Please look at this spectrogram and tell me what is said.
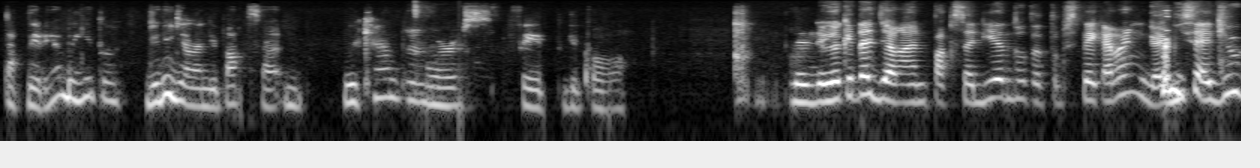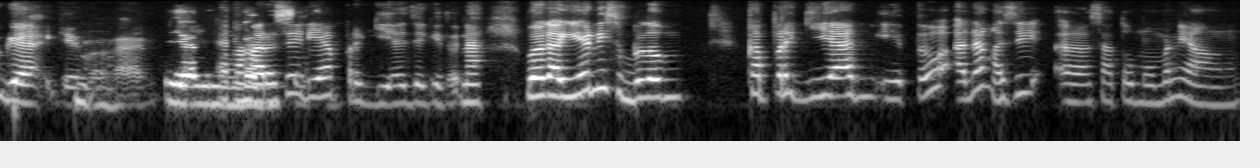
takdirnya begitu jadi jangan dipaksa we can't hmm. force fate gitu dan juga kita jangan paksa dia untuk tetap stay karena nggak bisa juga gitu hmm. kan. Ya, emang harusnya bisa. dia pergi aja gitu. Nah buat kak Gio nih sebelum kepergian itu ada nggak sih uh, satu momen yang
